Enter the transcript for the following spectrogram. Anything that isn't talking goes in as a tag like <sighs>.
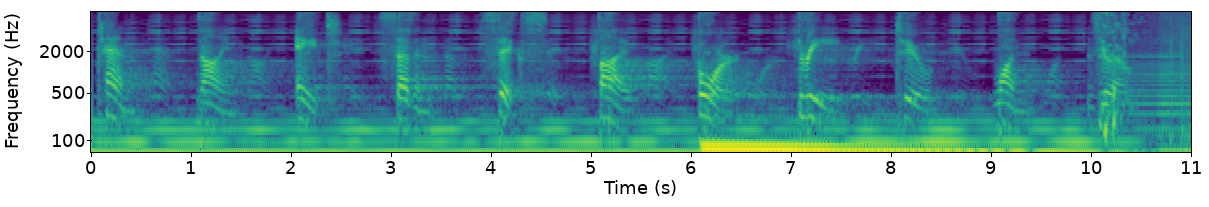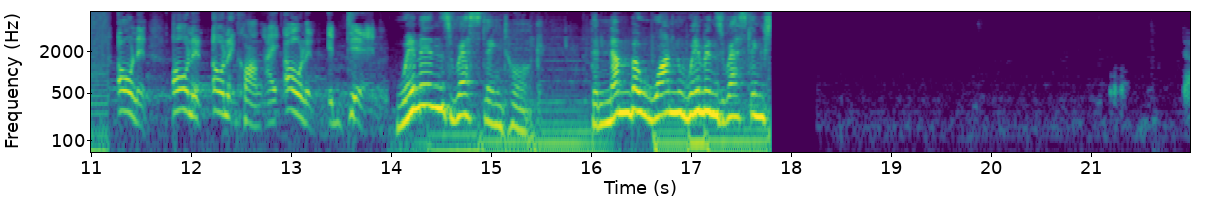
Ten, nine, eight, seven, six, five, four, three, two, one, zero. Own it, own it, own it, Kong. I own it. It did. Women's Wrestling Talk, the number one women's wrestling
